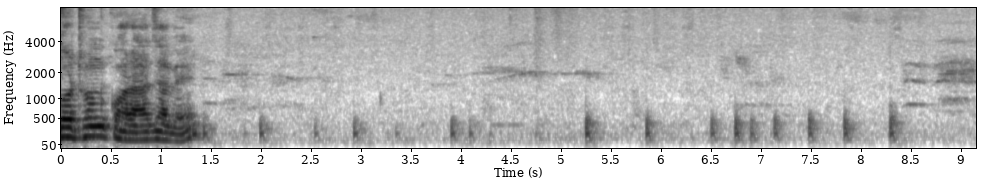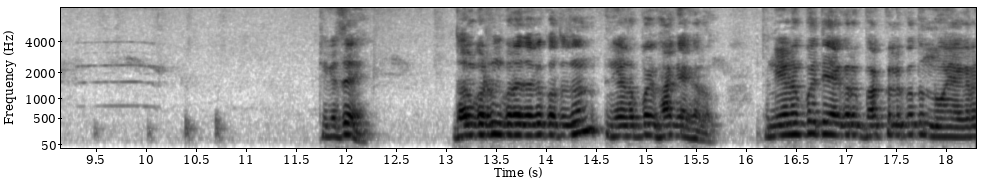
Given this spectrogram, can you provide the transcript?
গঠন করা যাবে। ঠিক আছে? দল গঠন করা যাবে কতজন? নিরানব্বই ভাগ এগারো। তো নিরানব্বইতে এগারো ভাগ করলে কত? নয়, এগারো,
